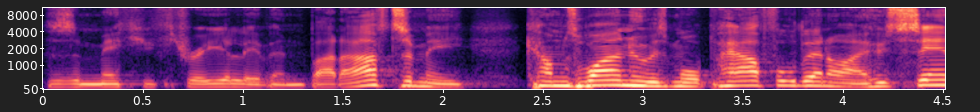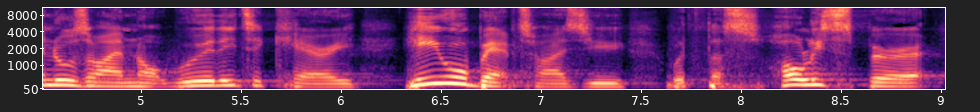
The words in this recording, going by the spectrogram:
This is in Matthew 3:11. But after me comes one who is more powerful than I, whose sandals I am not worthy to carry. He will baptize you with the Holy Spirit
